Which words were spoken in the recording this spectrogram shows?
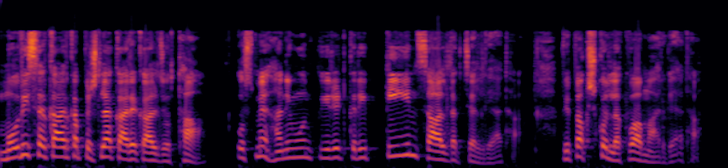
मोदी सरकार का पिछला कार्यकाल जो था, उसमें हनीमून पीरियड करीब तीन साल तक चल गया था। विपक्ष को लकवा मार गया था।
